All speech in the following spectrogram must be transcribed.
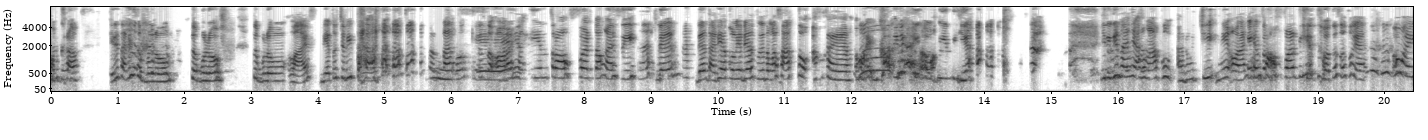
Lokram. Jadi tadi sebelum sebelum sebelum live dia tuh cerita tentang okay. seseorang yang introvert tau gak sih dan dan tadi aku lihat dia tulis nomor satu aku kayak oh my god ini kayak ngomongin dia jadi dia nanya sama aku aduh Ci ini orangnya introvert gitu. Terus aku ya oh my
